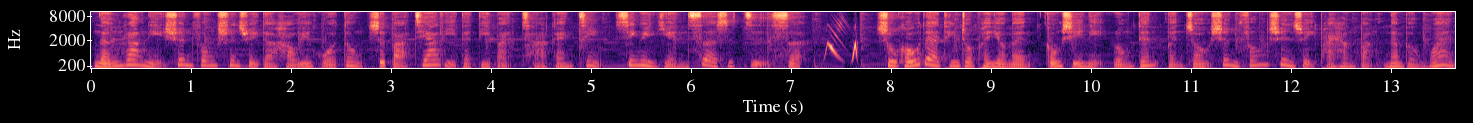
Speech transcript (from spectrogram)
能让你顺风顺水的好运活动是把家里的地板擦干净。幸运颜色是紫色。属猴的听众朋友们，恭喜你荣登本周顺风顺水排行榜 Number One。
